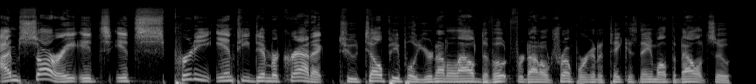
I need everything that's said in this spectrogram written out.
I'm sorry, it's it's pretty anti-democratic to tell people you're not allowed to vote for Donald Trump. We're going to take his name off the ballot, so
